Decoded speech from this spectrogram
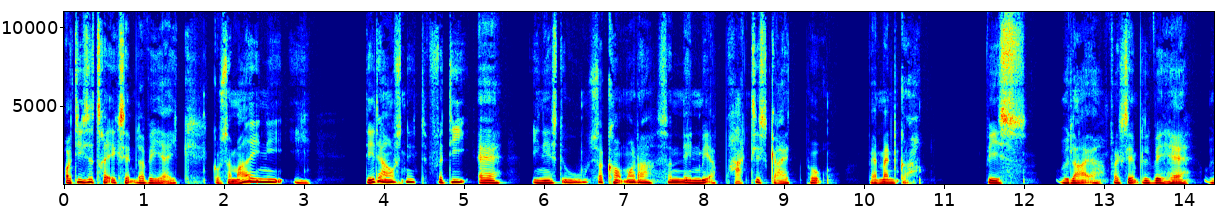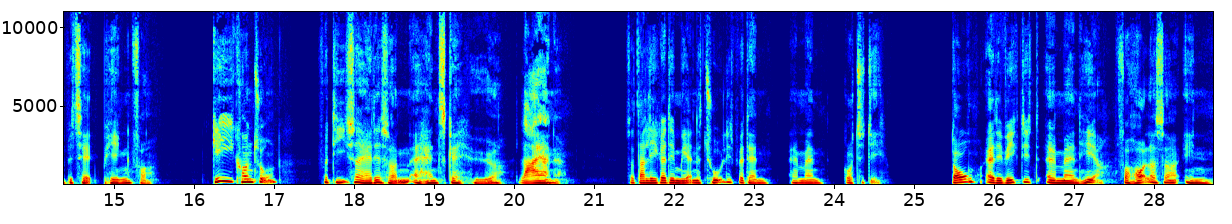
Og disse tre eksempler vil jeg ikke gå så meget ind i i dette afsnit, fordi at i næste uge, så kommer der sådan en mere praktisk guide på, hvad man gør. Hvis udlejer for eksempel vil have udbetalt penge for GI-kontoen, fordi så er det sådan, at han skal høre lejerne. Så der ligger det mere naturligt, hvordan at man går til det. Dog er det vigtigt, at man her forholder sig en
